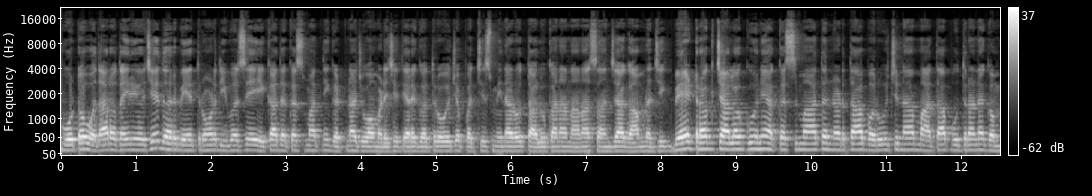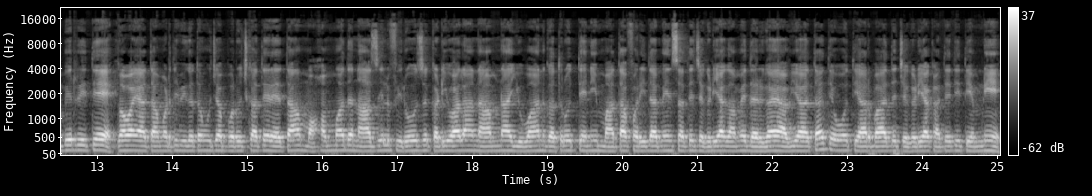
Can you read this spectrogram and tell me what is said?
મોટો વધારો થઈ રહ્યો છે. દર બે ત્રણ દિવસે એકાદ અકસ્માતની ઘટના જોવા મળે છે. ત્યારે ગત રોજ પચીસ મીના રોજ તાલુકાના નાના સાંજા ગામ નજીક બે ટ્રક ચાલકોને અકસ્માત નડતા ભરૂચના માતા પુત્રને ગંભીર રીતે ગવાયા હતા મળતી વિગતો મુજબ ભરૂચ ખાતે રહેતા મોહમ્મદ નાઝિલ ફિરોઝ કડીવાલા નામના યુવાન ગતરોજ તેની માતા ફરીદાબેન સાથે ઝઘડિયા ગામે દરગાહે આવ્યા હતા. તેઓ ત્યારબાદ ઝઘડિયા ખાતેથી તેમની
